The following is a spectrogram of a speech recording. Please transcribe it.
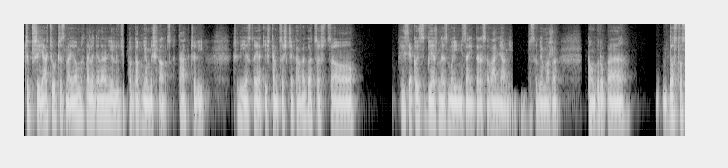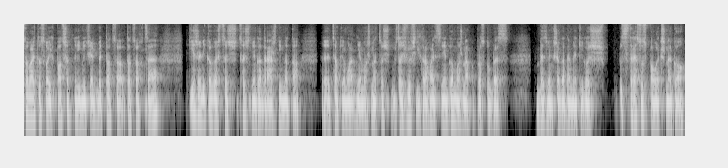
czy przyjaciół, czy znajomych, no ale generalnie ludzi podobnie myślących, tak? Czyli, czyli jest to jakieś tam coś ciekawego, coś, co jest jakoś zbieżne z moimi zainteresowaniami, sobie może tą grupę dostosować do swoich potrzeb, no i mieć jakby to, co, to, co chcę. Jeżeli kogoś coś, coś z niego drażni, no to y, całkiem ładnie można coś, coś wyfiltrować z niego, można po prostu bez, bez większego tam jakiegoś stresu społecznego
